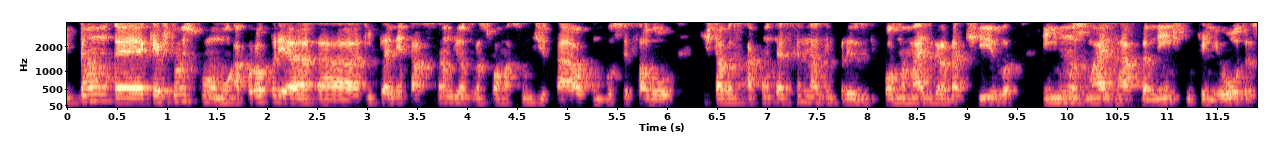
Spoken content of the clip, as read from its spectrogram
Então, é, questões como a própria implementação de uma transformação digital, como você falou, que estava acontecendo nas empresas de forma mais gradativa, em umas mais rapidamente do que em outras,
